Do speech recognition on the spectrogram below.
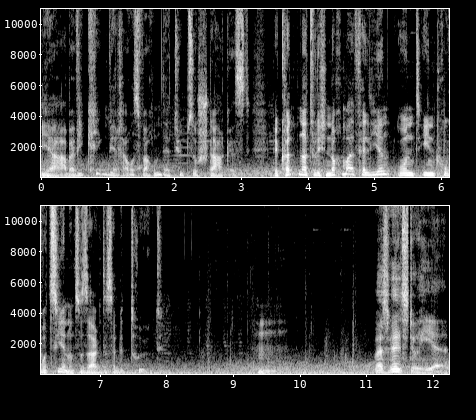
Ja, aber wie kriegen wir raus, warum der Typ so stark ist? Wir könnten natürlich nochmal verlieren und ihn provozieren und zu sagen, dass er betrügt. Was willst du hier?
